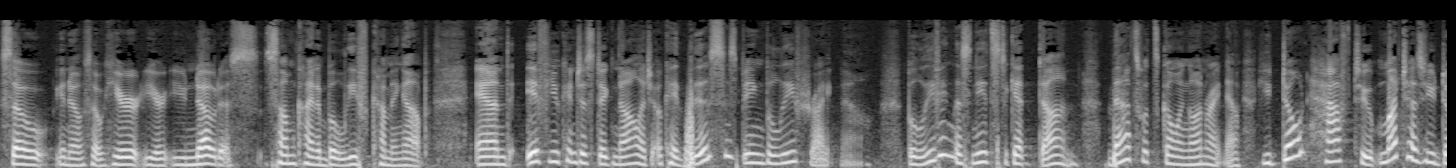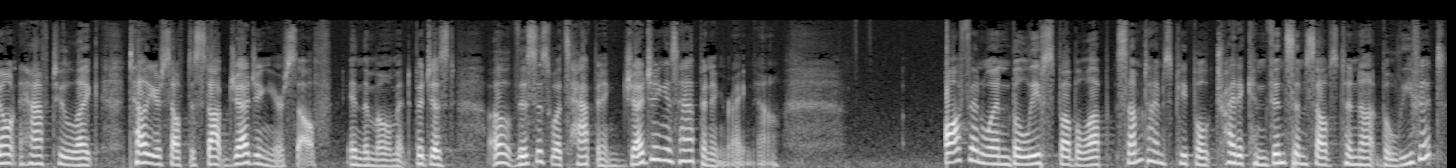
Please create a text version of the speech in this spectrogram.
so, you know, so here you notice some kind of belief coming up. And if you can just acknowledge, okay, this is being believed right now. Believing this needs to get done. That's what's going on right now. You don't have to, much as you don't have to, like, tell yourself to stop judging yourself in the moment, but just, oh, this is what's happening. Judging is happening right now often when beliefs bubble up, sometimes people try to convince themselves to not believe it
